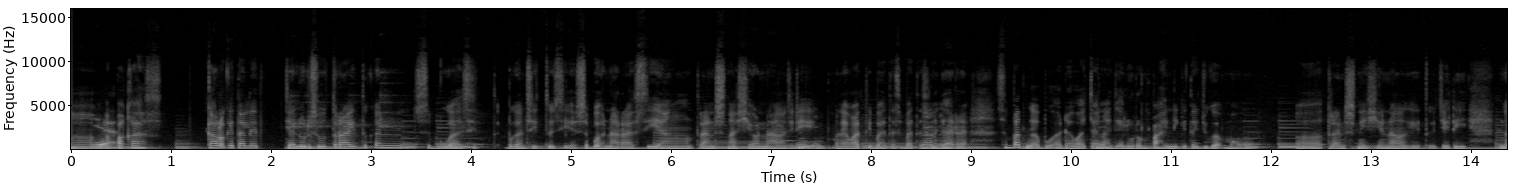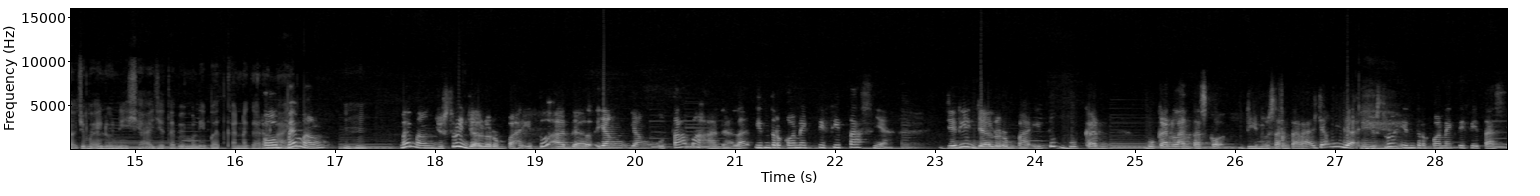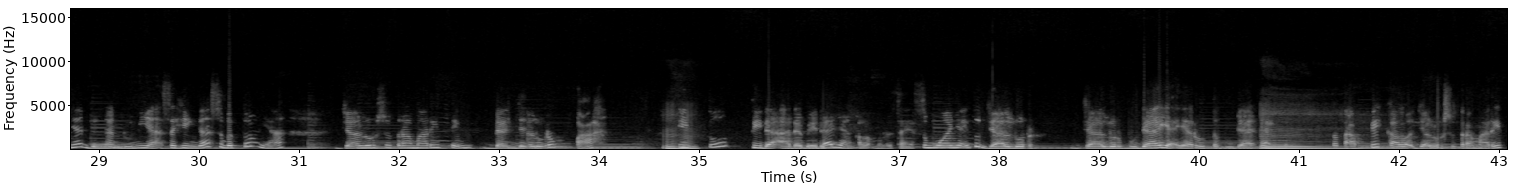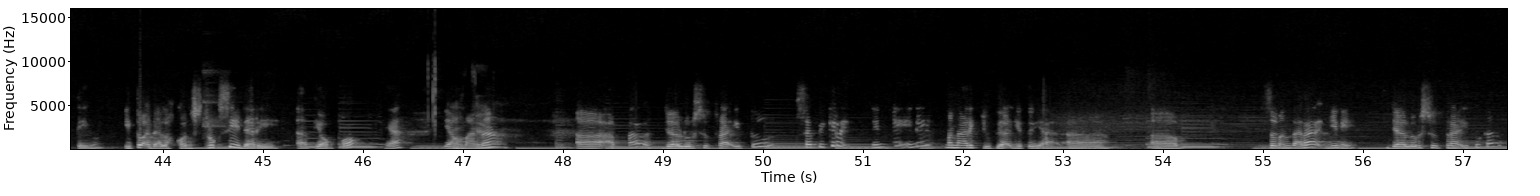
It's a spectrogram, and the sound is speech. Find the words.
yeah. Iya. Apakah kalau kita lihat jalur sutra itu kan sebuah bukan situs ya sebuah narasi yang transnasional jadi hmm. melewati batas-batas hmm. negara sempat nggak bu ada wacana jalur rempah ini kita juga mau uh, transnasional gitu jadi nggak cuma Indonesia aja tapi melibatkan negara oh, lain memang mm-hmm. memang justru jalur rempah itu ada yang yang utama adalah interkonektivitasnya jadi jalur rempah itu bukan bukan lantas kok di Nusantara aja enggak, iya. justru interkonektivitasnya dengan dunia sehingga sebetulnya jalur sutra maritim dan jalur rempah mm-hmm. itu tidak ada bedanya kalau menurut saya. Semuanya itu jalur jalur budaya ya, rute budaya. Mm. Tetapi kalau jalur sutra maritim itu adalah konstruksi dari uh, Tiongkok ya, yang okay. mana uh, apa jalur sutra itu saya pikir ini ini menarik juga gitu ya. Uh, uh, sementara gini, jalur sutra itu kan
